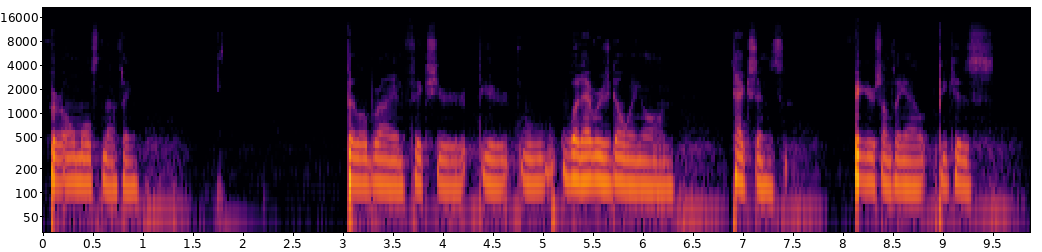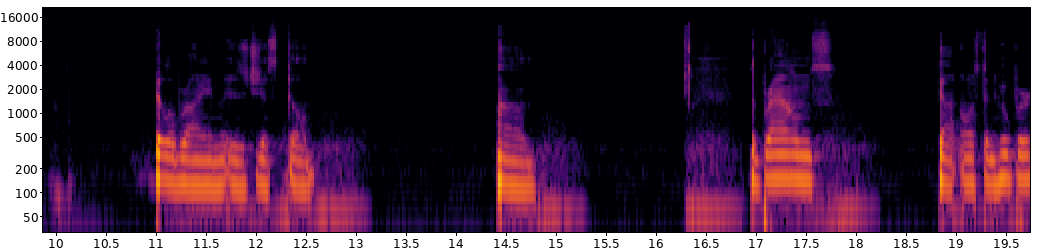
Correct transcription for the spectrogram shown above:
for almost nothing. Bill O'Brien, fix your your whatever's going on. Texans, figure something out because Bill O'Brien is just dumb. Um, the Browns got Austin Hooper,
